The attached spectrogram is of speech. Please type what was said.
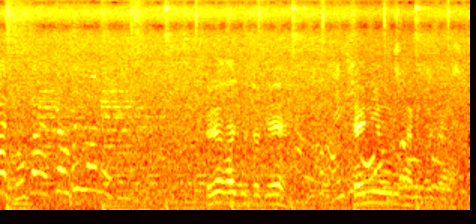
빙하가 녹아서 흘러내리는 그래가지고 저게 제니오로 가는 거잖아.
